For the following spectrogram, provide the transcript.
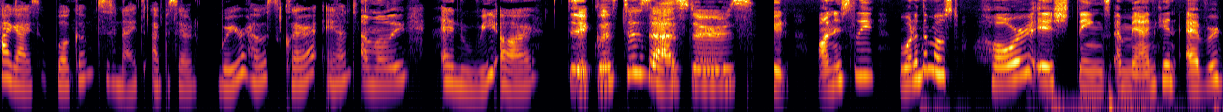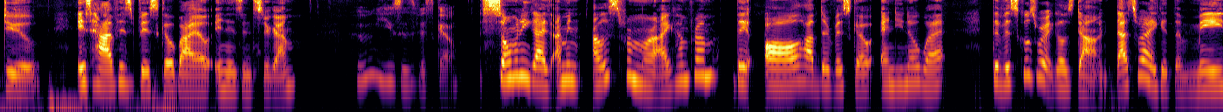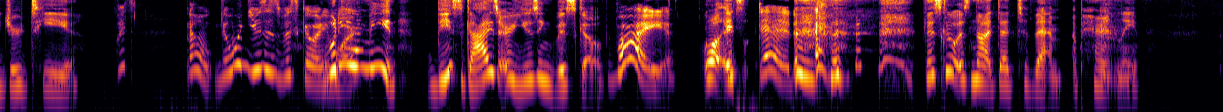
Hi, guys. Welcome to tonight's episode. We're your hosts, Clara and Emily. and we are Dickless Disasters. Dude, honestly, one of the most horror-ish things a man can ever do is have his VSCO bio in his Instagram. Who uses VSCO? So many guys, I mean, at least from where I come from, they all have their VSCO. And you know what? The VSCO's where it goes down. That's where I get the major T. No, no one uses VSCO anymore. What do you mean? These guys are using VSCO. Why? Well, it's, It's dead. VSCO is not dead to them, apparently.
